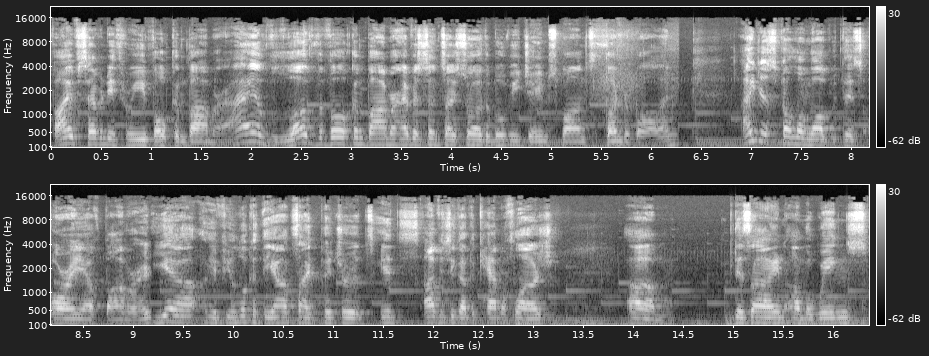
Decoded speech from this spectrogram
573 Vulcan bomber. I have loved the Vulcan bomber ever since I saw the movie James Bond's Thunderball. And I just fell in love with this RAF bomber. Yeah, if you look at the outside picture, it's it's obviously got the camouflage um, design on the wings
